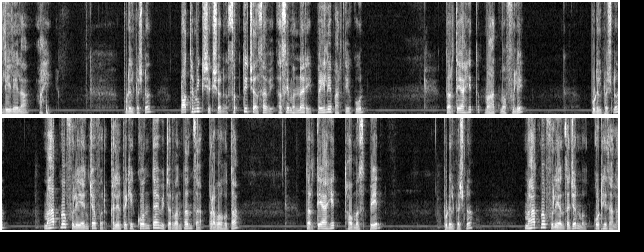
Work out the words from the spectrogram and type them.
लिहिलेला आहे. पुढील प्रश्न प्राथमिक शिक्षण सक्तीचे असावे असे म्हणणारे पहिले भारतीय कोण? तर ते आहेत महात्मा फुले. पुढील प्रश्न महात्मा फुले यांच्यावर खालीलपैकी कोणत्या विचारवंतांचा प्रभाव होता? तर ते आहेत थॉमस पेन. पुढील प्रश्न महात्मा फुले यांचा जन्म कोठे झाला?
